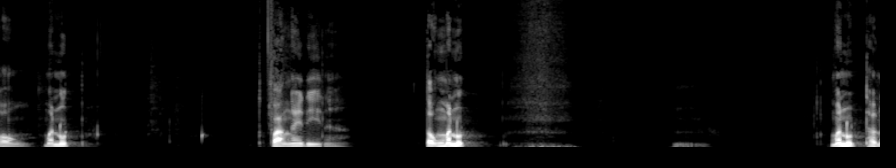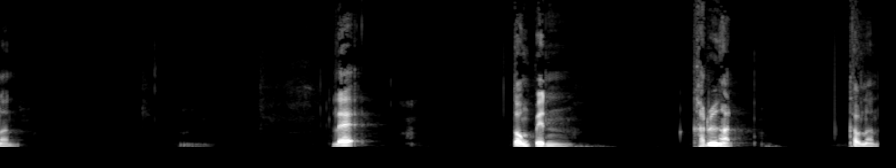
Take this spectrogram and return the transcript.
ของมนุษย์ ฟังให้ดีนะ ต้องมนุษย์ มนุษย์เท่านั้น และต้องเป็นคฤหัสถ์เท่านั้น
